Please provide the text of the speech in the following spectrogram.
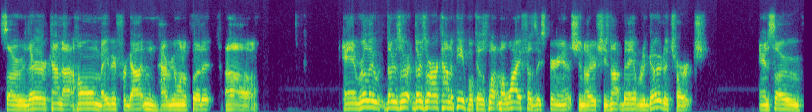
So they're kind of at home, maybe forgotten, however you want to put it. Uh, and really, those are those are our kind of people because what my wife has experienced, you know, she's not been able to go to church, and so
